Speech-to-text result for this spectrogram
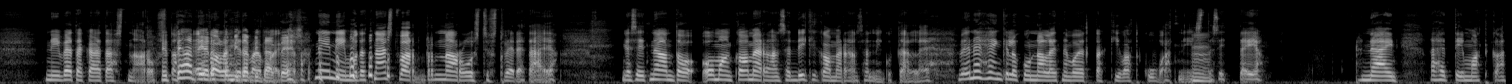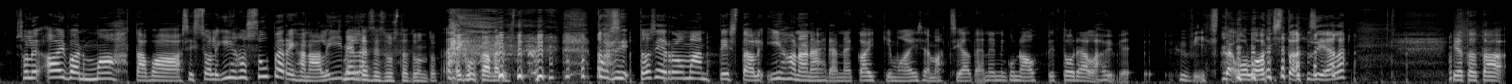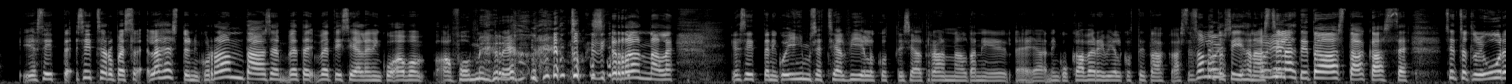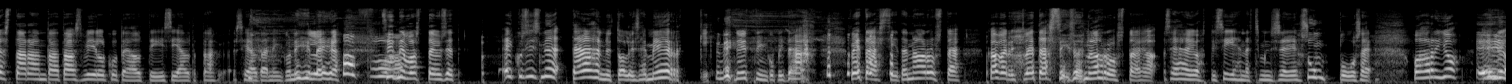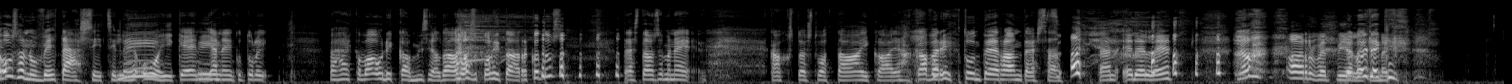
niin vetäkää tästä narusta. Et tehän tiedätte, mitä pitää vaikeata. tehdä. Niin, niin, mutta että näistä var- naruista just vedetään. Ja, ja sitten ne antoi oman kameransa, digikameransa niin kuin tälle venehenkilökunnalle, että ne voi ottaa kivat kuvat niistä mm. sitten. Ja näin lähdettiin matkaan. Se oli aivan mahtavaa. Siis se oli ihan superihanaa liidellä Miltä se susta tuntui? Ei kun kaverista. tosi, tosi romanttista. Oli ihana nähdä ne kaikki maisemat sieltä ja ne niin kuin nautti todella hyvi, hyvistä oloistaan siellä. Ja, tota, ja sitten sit se rupesi lähestyä niin kuin rantaa, se veti, veti siellä niin kuin avo, tuli siihen rannalle. Ja sitten niin kuin ihmiset siellä vilkutti sieltä rannalta niille ja niin kuin kaveri vilkutti takaisin. Se oli Oi, tosi ihanaa. oi se lähti taas takaisin. Sitten se tuli uudestaan rantaa, taas vilkuteltiin sieltä, ta, sieltä niin kuin niille. Ja sitten ne vasta tajusi, että ei kun siis ne, tämähän nyt oli se merkki. Niin. Nyt niin kuin pitää vetää siitä narusta ja kaverit vetää siitä narusta. Ja sehän johti siihen, että se meni se sumppuu se varjo. Ei, Ei. ne osannut vetää siitä silleen Niin, oikein. niin. Ja ne niin kuin tuli vähän ehkä vauhdikkaammin sieltä alas, kun oli tarkoitus. Tästä on semmoinen 12 vuotta aikaa ja kaveri tuntee ranteessaan tämän edelleen. No, Arvet ja vielä. kuitenkin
